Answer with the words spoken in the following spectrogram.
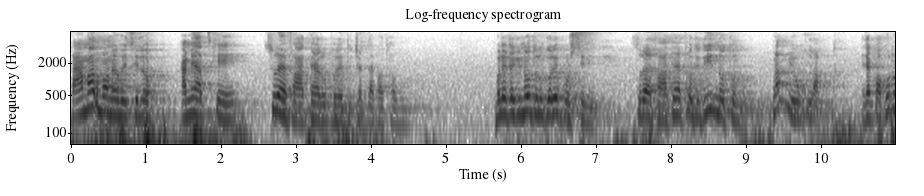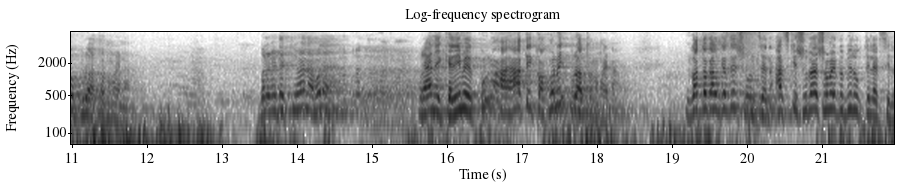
তা আমার মনে হয়েছিল, আমি আজকে সুরায় ফাতেহার উপরে দু চারটা কথা বলব। বলে, এটা কি নতুন করে পড়ছিনি সুরায় ফাতেহা প্রতিদিন নতুন। এটা কখনো পুরাতন হয় না। বলেন, এটা কি হয় না? বলেন। কোরআনে করিমের কোনো আয়াতে কখনোই পুরাতন হয় না। গতকালকে যে শুনছেন, আজকে শোনার সময় একটু বিরক্তি লাগছিল।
